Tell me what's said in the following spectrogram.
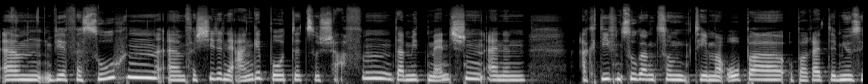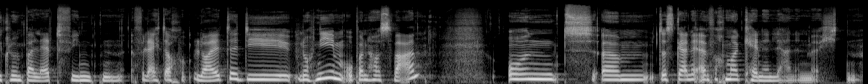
Ähm, wir versuchen, ähm, verschiedene Angebote zu schaffen, damit Menschen einen aktiven Zugang zum Thema Oper, Operette, Musical und Ballett finden. Vielleicht auch Leute, die noch nie im Opernhaus waren und ähm, das gerne einfach mal kennenlernen möchten.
